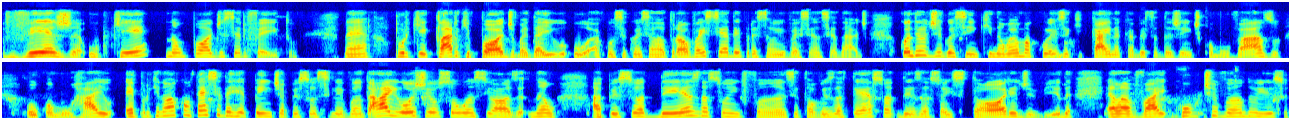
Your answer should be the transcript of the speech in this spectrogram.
veja o que não pode ser feito né? Porque, claro que pode, mas daí o, a consequência natural vai ser a depressão e vai ser a ansiedade. Quando eu digo assim que não é uma coisa que cai na cabeça da gente como um vaso ou como um raio, é porque não acontece de repente a pessoa se levanta, ai, hoje eu sou ansiosa. Não, a pessoa desde a sua infância, talvez até a sua, desde a sua história de vida, ela vai cultivando isso.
